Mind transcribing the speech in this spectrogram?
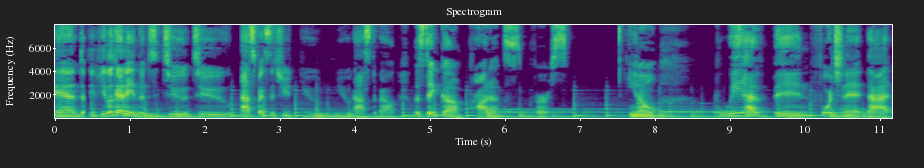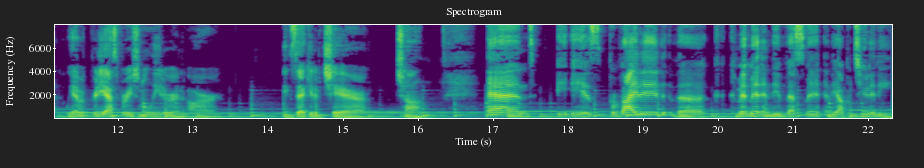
And if you look at it in the two two aspects that you you you asked about, let's take um, products first. You know, we have been fortunate that we have a pretty aspirational leader in our executive chair, Chung, and he has provided the commitment and the investment and the opportunity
